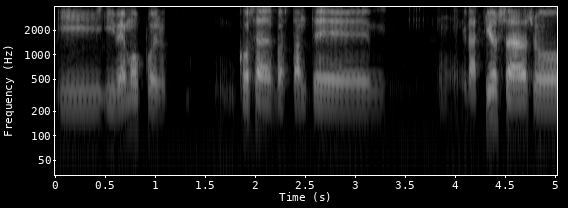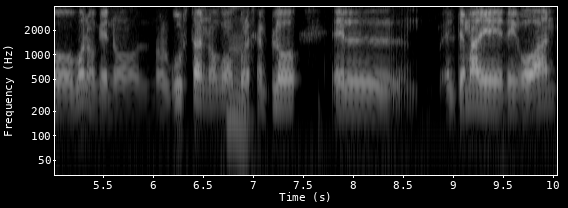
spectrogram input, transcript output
y, y vemos pues cosas bastante graciosas o bueno que no, nos gustan, ¿no? Como mm. por ejemplo el, el tema de, de, Gohan,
